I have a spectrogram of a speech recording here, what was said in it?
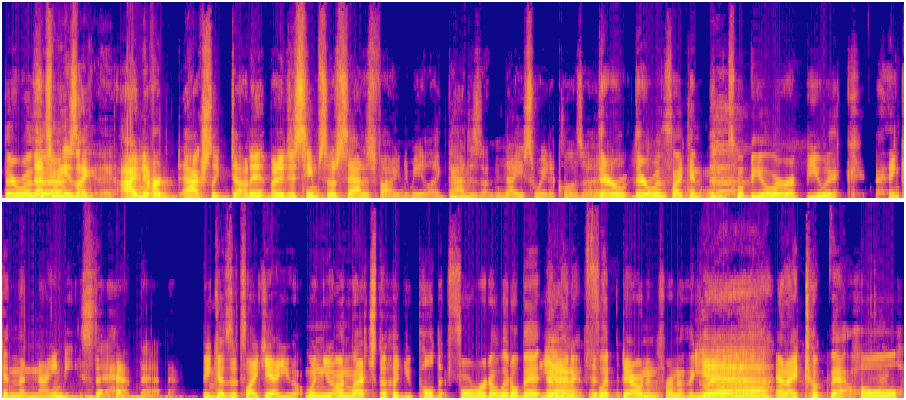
There was that to a- me is like I've never actually done it, but it just seems so satisfying to me. Like that mm-hmm. is a nice way to close a hood. there there was like an Oldsmobile or a Buick, I think in the 90s that had that. Because mm-hmm. it's like, yeah, you when you unlatch the hood, you pulled it forward a little bit Yeah, and then it it- flipped down in front of the grill. Yeah. And I took that whole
